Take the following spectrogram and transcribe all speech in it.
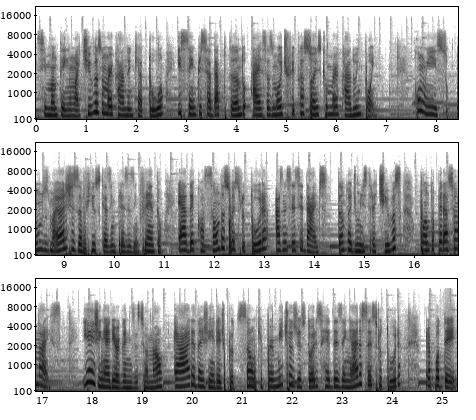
se mantenham ativas no mercado em que atuam e sempre se adaptando a essas modificações que o mercado impõe. Com isso, um dos maiores desafios que as empresas enfrentam é a adequação da sua estrutura às necessidades, tanto administrativas quanto operacionais. E a engenharia organizacional é a área da engenharia de produção que permite aos gestores redesenhar essa estrutura para poder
